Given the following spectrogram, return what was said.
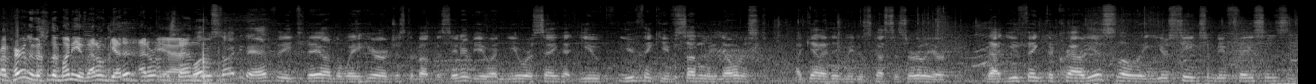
apparently that's where the money is. I don't get it. I don't Yeah. understand. Well, I was talking to Anthony today on the way here just about this interview, and you were saying that you you think you've suddenly noticed. Again, I think we discussed this earlier. That you think the crowd is slowly. You're seeing some new faces and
